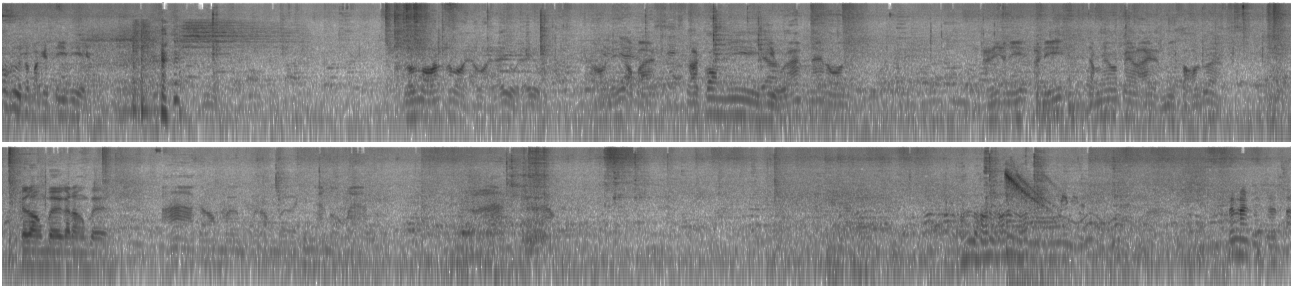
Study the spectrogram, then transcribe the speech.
ก็คือสปาเกตตี้นี่เองร้อนๆ อร่อย อร่อยได้อยู่ได้อยู่ เอาอันนี้เอาไปตากล้องนี่หิวแล้วแน่นอน อันนี้อันนี้อันนี้จำไม่ได้ว่าเป็นอะไรแต่มีซอสด้วย กระดองเบอร์กระดองเบอร์ อ่ากระลองเบอร์หมูกระลองเบอร์ที ร้อนร้อนร้อนร้อนไม่มันจนเกินไป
